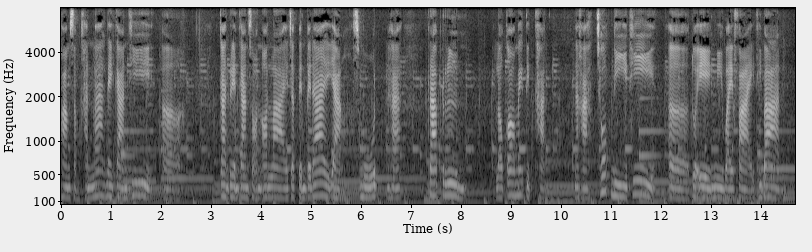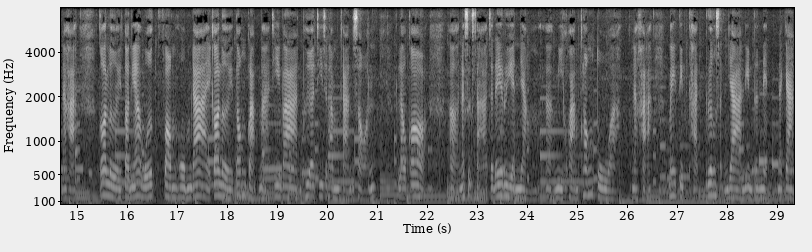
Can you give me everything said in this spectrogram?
ความสำคัญมากในการที่การเรียนการสอนออนไลน์จะเป็นไปได้อย่างsmooth นะคะ ราบรื่น แล้วก็ไม่ติดขัดนะคะ โชคดีที่ตัวเองมี Wi-Fi ที่บ้านนะคะ ก็เลยตอนนี้ work from home ได้ก็เลยต้องกลับมาที่บ้านเพื่อที่จะทำการสอน แล้วก็นักศึกษาจะได้เรียนอย่างมีความคล่องตัวนะคะ ไม่ติดขัดเรื่องสัญญาณอินเทอร์เน็ตในการ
